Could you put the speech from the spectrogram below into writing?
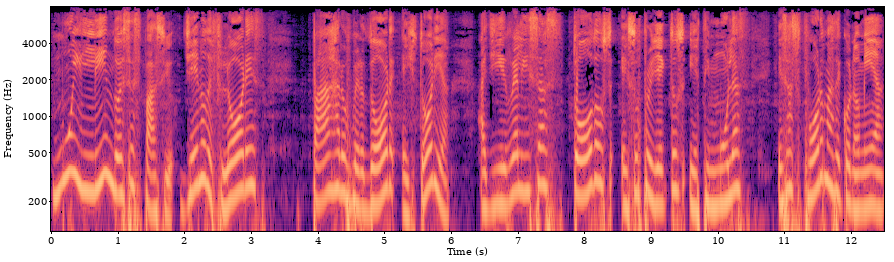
Muy lindo ese espacio, lleno de flores, pájaros, verdor e historia. Allí realizas todos esos proyectos y estimulas esas formas de economía.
